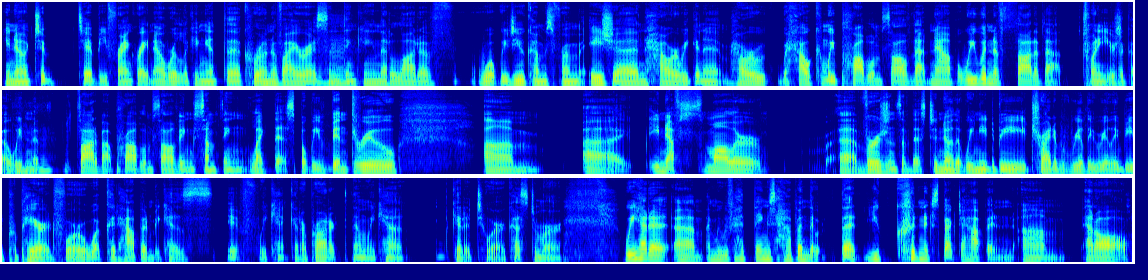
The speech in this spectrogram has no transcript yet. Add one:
you know, to to be frank right now we're looking at the coronavirus Mhm. and thinking that a lot of what we do comes from Asia and how are we going to how are how can we problem solve that now? But we wouldn't have thought of that 20 years ago. We wouldn't have thought about problem solving something like this, but we've been through um uh enough smaller uh, versions of this to know that we need to be try to really really be prepared for what could happen because if we can't get our product then we can't get it to our customer. We had a um, i mean we've had things happen that that you couldn't expect to happen um, at all.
